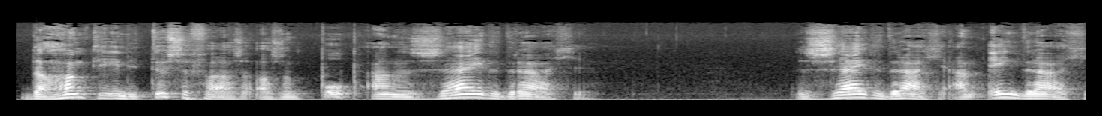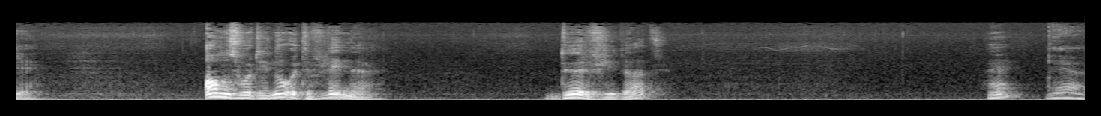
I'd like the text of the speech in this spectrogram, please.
Daar hangt hij in die tussenfase als een pop aan een zijden draadje. Een zijden draadje, aan één draadje. Anders wordt hij nooit een vlinder. Durf je dat? Hè? Ja.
